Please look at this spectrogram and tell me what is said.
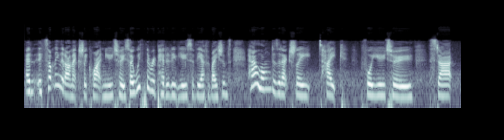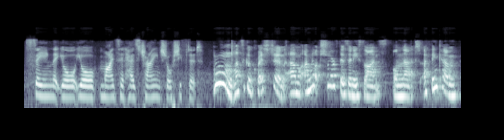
And it's something that I'm actually quite new to. So, with the repetitive use of the affirmations, how long does it actually take for you to start seeing that your your mindset has changed or shifted? Mm, that's a good question. Um, I'm not sure if there's any science on that. I think um,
